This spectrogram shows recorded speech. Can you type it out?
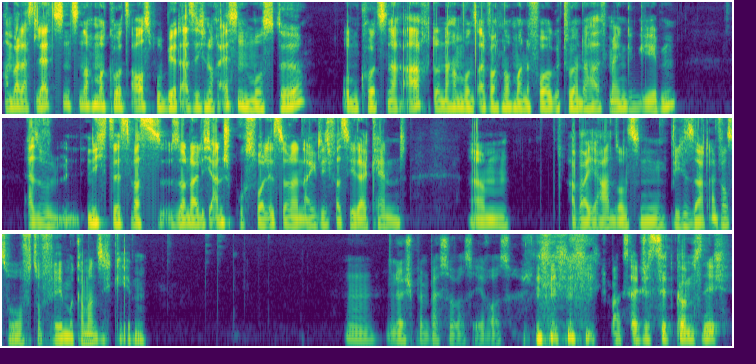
haben wir das letztens noch mal kurz ausprobiert, als ich noch essen musste, um kurz nach acht. Und dann haben wir uns einfach noch mal eine Folge Tour and a Half Men gegeben. Also nichts, was sonderlich anspruchsvoll ist, sondern eigentlich, was jeder kennt. Ähm, aber ja, ansonsten, wie gesagt, einfach so, so Filme kann man sich geben. Hm, ja, ich bin bei sowas eh raus. ich mag solche Sitcoms nicht.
